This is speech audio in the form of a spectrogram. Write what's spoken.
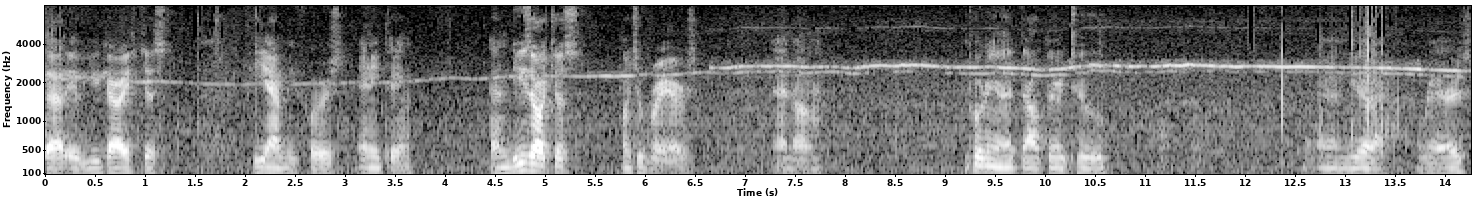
that if you guys just PM me first, anything. And these are just a bunch of rares. And um, putting it out there too. And yeah, rares.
